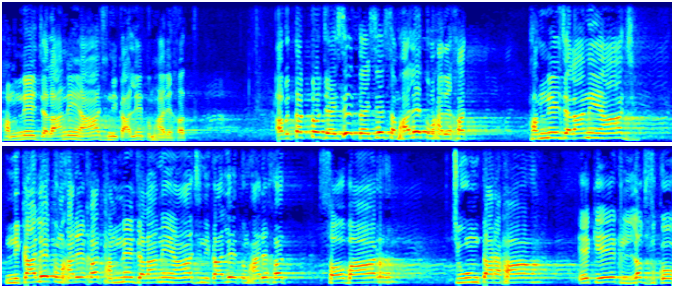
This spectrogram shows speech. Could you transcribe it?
हमने जलाने आज निकाले तुम्हारे खत। अब तक तो जैसे तैसे संभाले तुम्हारे खत। हमने जलाने आज निकाले तुम्हारे खत हमने जलाने आज निकाले तुम्हारे खत। सौ बार चूमता रहा एक एक लफ्ज को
